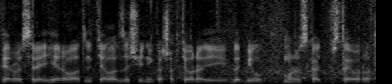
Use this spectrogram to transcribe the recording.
первый среагировал, отлетел от защитника Шахтера и добил, можно сказать, пустые ворота.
